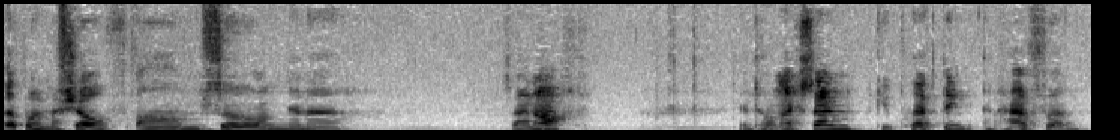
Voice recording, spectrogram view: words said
up on my shelf. Um, so I'm gonna sign off. Until next time, keep collecting and have fun.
